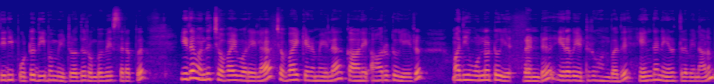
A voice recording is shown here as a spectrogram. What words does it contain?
திரி போட்டு தீபம் ஏற்றுவது ரொம்பவே சிறப்பு. இதை வந்து செவ்வாய் உரையில் செவ்வாய்க்கிழமையில் காலை ஆறு டு ஏழு மதியம் ஒன்று டு ரெண்டு இரவு எட்டு டு ஒன்பது. எந்த நேரத்தில் வேணாலும்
